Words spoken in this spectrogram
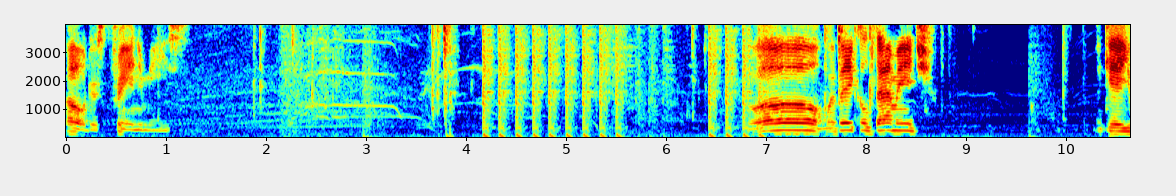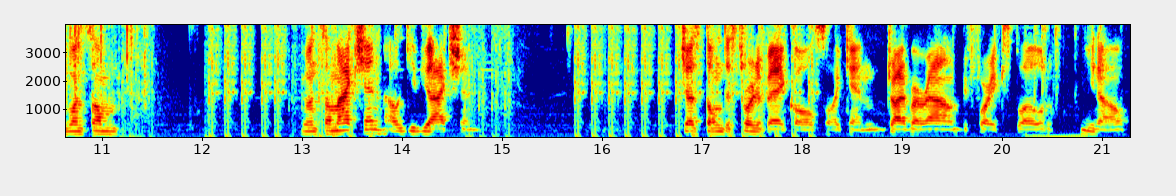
Oh, there's three enemies. Whoa, my vehicle's damaged. Okay, you want some you want some action? I'll give you action. Just don't destroy the vehicle so I can drive around before it explode, you know.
